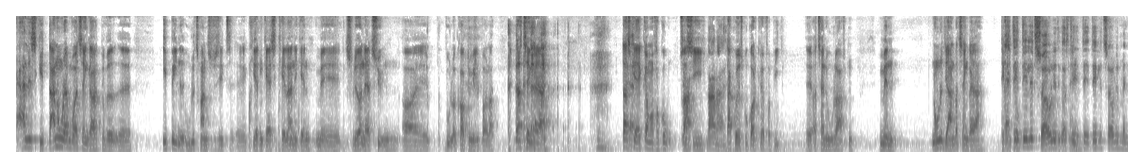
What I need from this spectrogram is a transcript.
Ja, lidt skidt. Der er nogle af dem, hvor jeg tænker, du ved... Øh, etbenet uletransit øh, giver den gas i kælderen igen med sløret natsyn og øh, buller kogte melboller. Der tænker jeg, der skal ja. jeg ikke gøre mig for god til Nej, at sige, nej, nej. der kunne jeg sgu godt køre forbi øh, og tage en uleaften. Men nogle af de andre tænker jeg, det er Ja, det, det er lidt sørgeligt, ikke også? Det, det, det er lidt sørgeligt, men,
